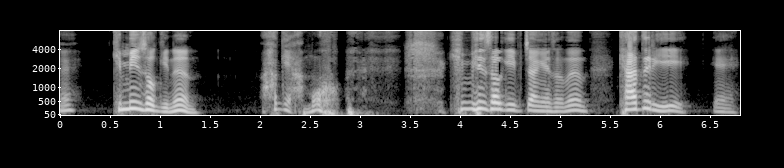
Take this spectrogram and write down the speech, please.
예? 김민석이는 하기야 뭐 김민석이 입장에서는 걔들이 예,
